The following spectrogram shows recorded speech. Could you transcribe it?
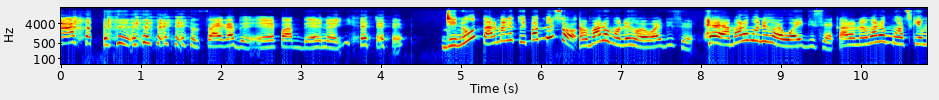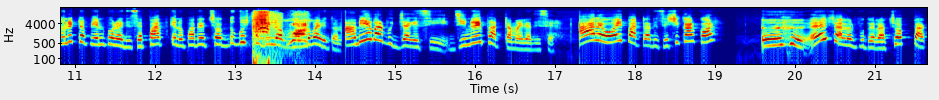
না। সাইরা দে, এ, পাত দে নাই। জিনু? হয় ওয়াই দিছে? হ্যাঁ আমারও মনে হয় ওয়াই দিছে। কারণ আমার আম্মু আজকে এমন একটা পেন পরে দিছে পাত কেন? পাতের চোদ্দ গোষ্ঠী দিল বন্ধ বাড়িত আমি এবার বুঝা গেছি জিনুই পাতটা মাইরা দিছে। আরে ওই পাতটা দিছে স্বীকার কর। এই শালার পুতেরা চুপ থাক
